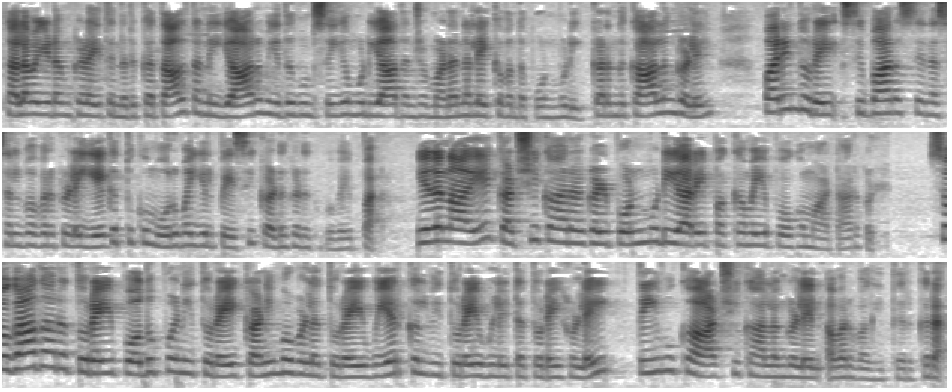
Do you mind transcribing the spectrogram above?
தலைமையிடம் கிடைத்த நெருக்கத்தால் தன்னை யாரும் எதுவும் செய்ய முடியாதென்ற மனநிலைக்கு வந்த பொன்முடி கடந்த காலங்களில் பரிந்துரை சிபாரசு என செல்பவர்களை ஏகத்துக்கும் ஒருமையில் பேசி கடுகடுப்பு வைப்பார். இதனாலேயே கட்சிக்காரர்கள் பொன்முடி அறை பக்கமே போக மாட்டார்கள். சுகாதாரத்துறை பொதுப்பணித்துறை கனிமவளத்துறை உயர்கல்வித்துறை உள்ளிட்ட துறைகளை திமுக ஆட்சிக் காலங்களில் அவர் வகித்திருக்கிறார்.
